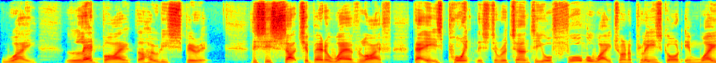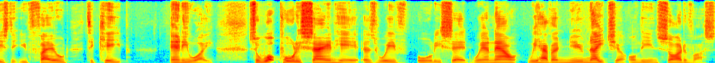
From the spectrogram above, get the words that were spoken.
way, led by the Holy Spirit. This is such a better way of life that it is pointless to return to your former way, trying to please God in ways that you failed to keep anyway. So what Paul is saying here, as we've already said, we are now, we have a new nature on the inside of us,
